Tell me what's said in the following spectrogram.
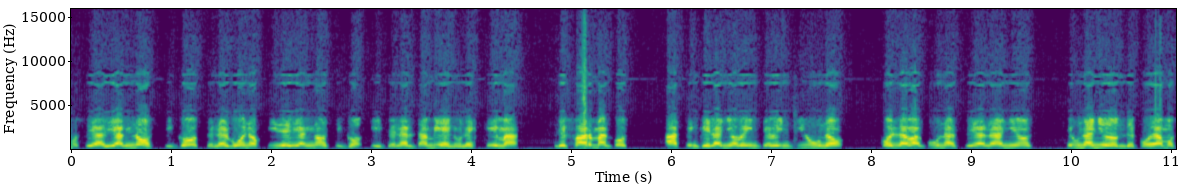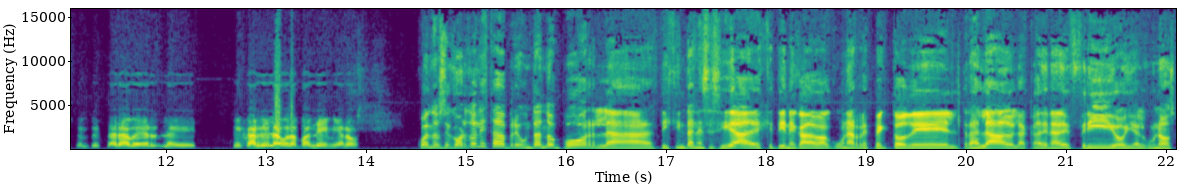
O sea, diagnósticos, tener buenos kits de diagnóstico y tener también un esquema de fármacos hacen que el año 2021 con la vacuna sean años, sea un año donde podamos empezar a ver, eh, dejar de lado la pandemia, ¿no? Cuando se cortó le estaba preguntando por las distintas necesidades que tiene cada vacuna respecto del traslado, la cadena de frío y algunos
